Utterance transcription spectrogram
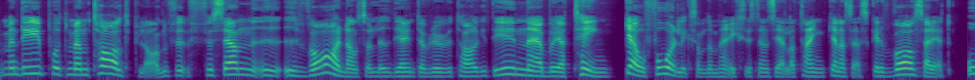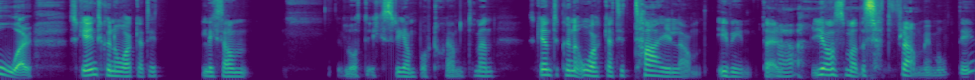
Men det är på ett mentalt plan för, för sen i, i vardagen så lider jag inte överhuvudtaget. Det är när jag börjar tänka och får liksom de här existentiella tankarna. Så här, ska det vara så här ett år? Ska jag inte kunna åka till liksom, det låter extremt bortskämt men ska jag inte kunna åka till Thailand i vinter? Ja. Jag som hade sett fram emot det.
